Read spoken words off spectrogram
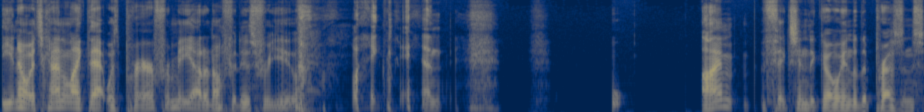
you know it's kind of like that with prayer for me. I don't know if it is for you. Like man i'm fixing to go into the presence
